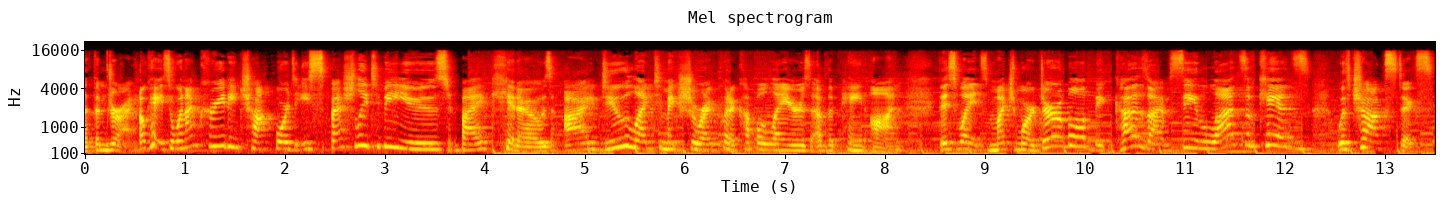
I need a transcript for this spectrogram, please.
let them dry. Okay, so when I'm creating chalkboards, especially to be used by kiddos, I do like to make sure I put a couple layers of the paint on. This way it's much more durable because I've seen lots of kids with chalk sticks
